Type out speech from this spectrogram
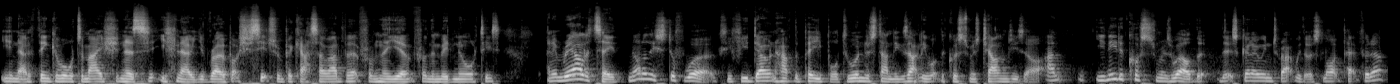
you know, think of automation as you know your robot. She sits from Picasso advert from the uh, from the mid noughties. And in reality, none of this stuff works if you don't have the people to understand exactly what the customer's challenges are. And you need a customer as well that, that's going to interact with us, like Petford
